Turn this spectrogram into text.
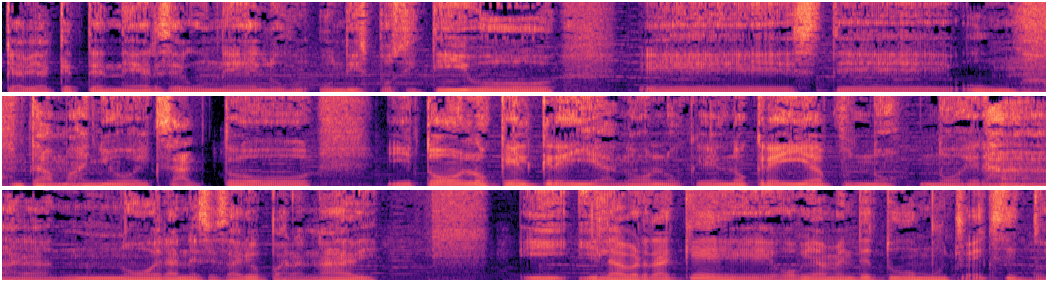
que había que tener según él un, dispositivo, eh, este, un, tamaño exacto y todo lo que él creía, ¿no? Lo que él no creía, pues no, no era, no era necesario para nadie. Y, y, la verdad que obviamente tuvo mucho éxito,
